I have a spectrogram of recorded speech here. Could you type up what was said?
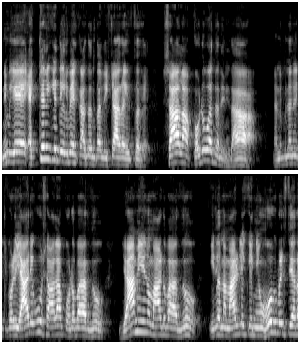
ನಿಮಗೆ ಎಚ್ಚರಿಕೆಯಿಂದ ಇರಬೇಕಾದಂಥ ವಿಚಾರ ಇರ್ತದೆ. ಸಾಲ ಕೊಡುವುದರಿಂದ ನೆನಪಿನಲ್ಲಿಟ್ಟುಕೊಳ್ಳಿ, ಯಾರಿಗೂ ಸಾಲ ಕೊಡಬಾರ್ದು, ಜಾಮೀನು ಮಾಡಬಾರ್ದು, ಇದನ್ನು ಮಾಡಲಿಕ್ಕೆ ನೀವು ಹೋಗಿಬಿಡ್ತೀರ,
